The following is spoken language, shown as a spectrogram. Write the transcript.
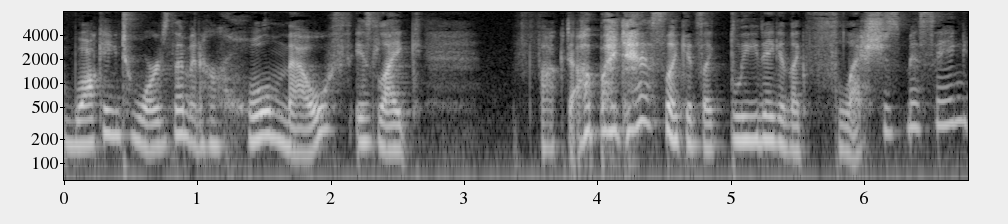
walking towards them and her whole mouth is like fucked up, I guess. Like it's like bleeding and like flesh is missing.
